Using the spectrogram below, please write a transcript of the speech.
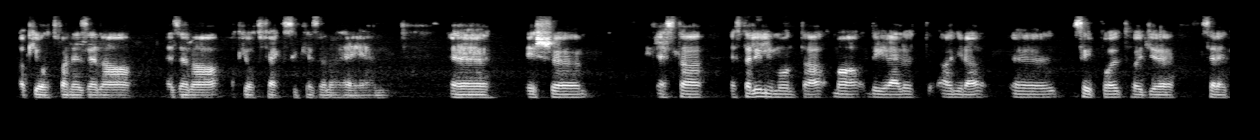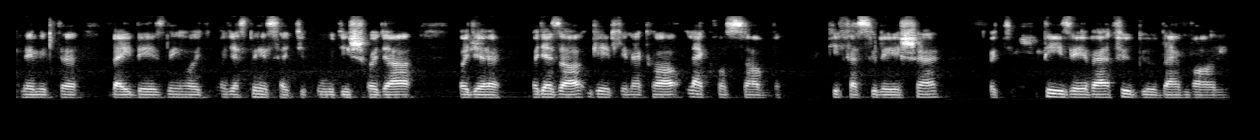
aki ott van ezen a, ezen a, aki ott fekszik ezen a helyen. E, és ezt a, ezt a Lili mondta ma délelőtt, annyira ö, szép volt, hogy ö, szeretném itt ö, beidézni, hogy, hogy ezt nézhetjük úgy is, hogy, a, hogy, ö, hogy ez a Gétlinek a leghosszabb kifeszülése, hogy tíz éve függőben van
